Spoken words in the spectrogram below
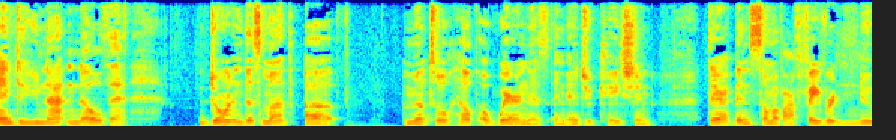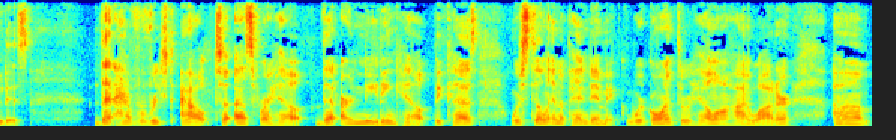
And do you not know that during this month of mental health awareness and education, there have been some of our favorite nudists that have reached out to us for help that are needing help because we're still in a pandemic. We're going through hell on high water. Um,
